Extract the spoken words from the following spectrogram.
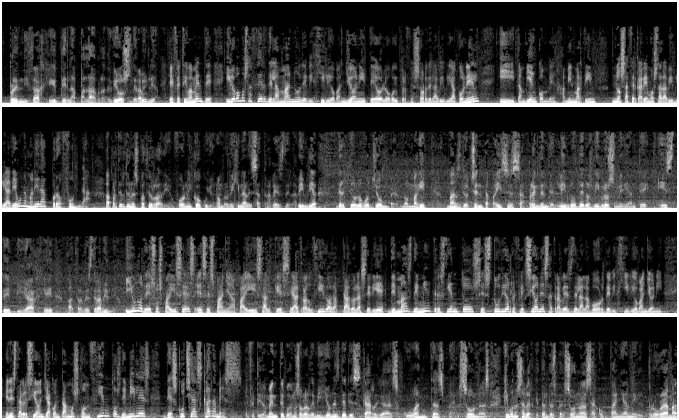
aprendizaje de la palabra de Dios, de la Biblia. Efectivamente, y lo vamos a hacer de la mano de Virgilio Bagnoni, teólogo y profesor de la Biblia. Con él y también con Benjamín Martín nos acercaremos a la Biblia de una manera profunda. A partir de un espacio radiofónico cuyo nombre original es A través de la Biblia, del teólogo John Vernon Magui más de 80 países aprenden del libro de los libros mediante este viaje a través de la Biblia. Y uno de esos países es España, país al que se ha traducido, adaptado la serie de más de 1.300 estudios, reflexiones a través de la labor de Virgilio Bagnoni. En esta versión ya contamos con cientos de miles de escuchas cada mes. Efectivamente, podemos hablar de millones de descargas. ¿Cuántas personas? Qué bueno saber que tantas personas acompañan el programa.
